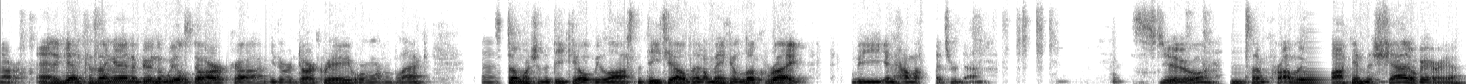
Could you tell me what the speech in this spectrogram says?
All right, and again, because I'm going to end up doing the wheels dark, uh, either a dark gray or more of a black, and so much of the detail will be lost. The detail that'll make it look right will be in how the highlights are done. So, so I'm probably in the shadow area.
